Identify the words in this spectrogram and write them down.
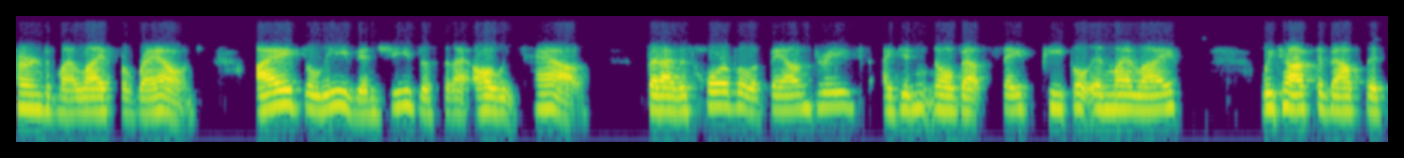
turned my life around. I believe in Jesus that I always have, but I was horrible at boundaries. I didn't know about safe people in my life. We talked about the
